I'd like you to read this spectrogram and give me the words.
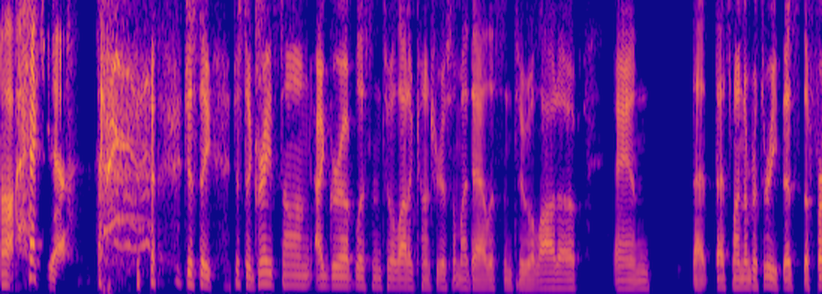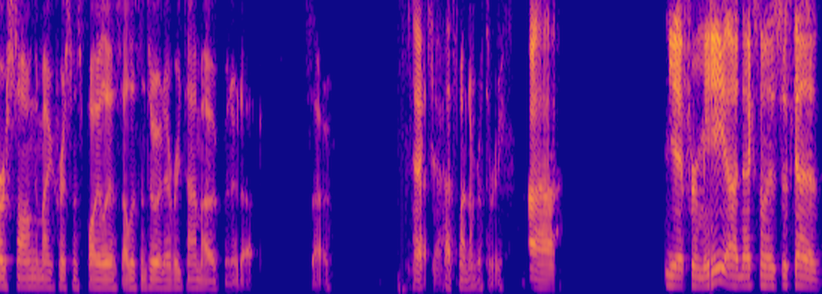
oh heck yeah. just a just a great song. I grew up listening to a lot of country. That's what my dad listened to a lot of, and that that's my number three. That's the first song in my Christmas playlist. I listen to it every time I open it up. So, heck that, yeah, that's my number three. Uh, yeah, for me, uh, next one is just kind of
